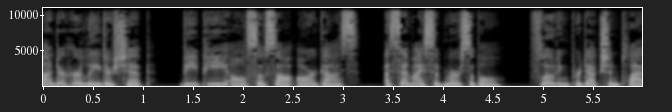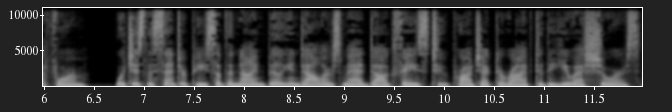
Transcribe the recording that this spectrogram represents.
Under her leadership, BP also saw Argos, a semi submersible, floating production platform, which is the centerpiece of the $9 billion Mad Dog Phase 2 project, arrive to the U.S. shores.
